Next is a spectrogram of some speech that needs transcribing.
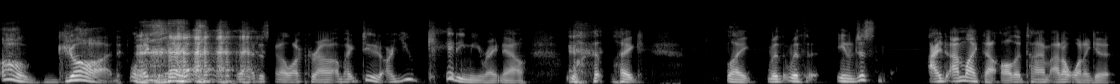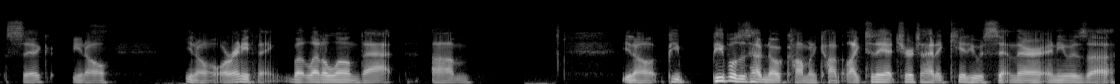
"Oh God!" Like I just kind of walk around. I'm like, dude, are you kidding me right now? like, like with with you know, just I I'm like that all the time. I don't want to get sick, you know, you know, or anything, but let alone that. Um, you know, pe- people just have no common content. Like today at church, I had a kid who was sitting there and he was uh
